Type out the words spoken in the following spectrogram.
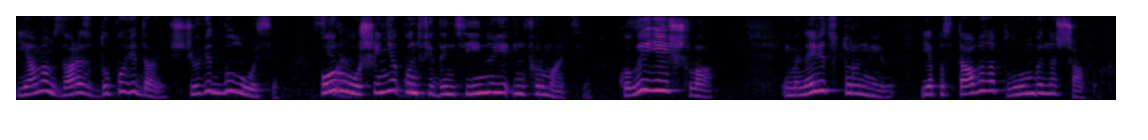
я вам зараз доповідаю, що відбулося порушення конфіденційної інформації. Коли я йшла і мене відсторонили, я поставила пломби на шафах.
